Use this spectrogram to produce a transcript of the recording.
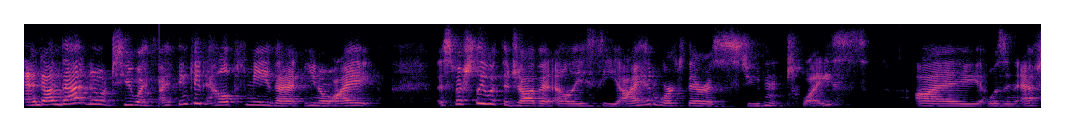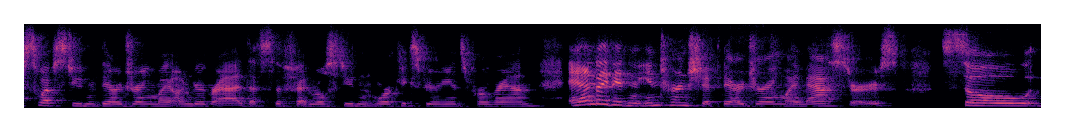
And on that note too, I, I think it helped me that you know I, especially with the job at LAC, I had worked there as a student twice. I was an FSWEP student there during my undergrad. That's the Federal Student Work Experience Program. And I did an internship there during my master's. So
